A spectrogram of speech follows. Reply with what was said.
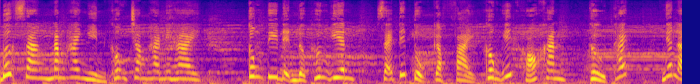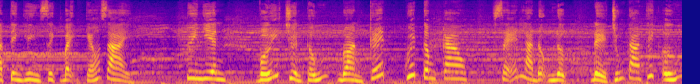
Bước sang năm 2022, công ty điện lực Hưng Yên sẽ tiếp tục gặp phải không ít khó khăn, thử thách, nhất là tình hình dịch bệnh kéo dài. Tuy nhiên, với truyền thống đoàn kết, quyết tâm cao sẽ là động lực để chúng ta thích ứng,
